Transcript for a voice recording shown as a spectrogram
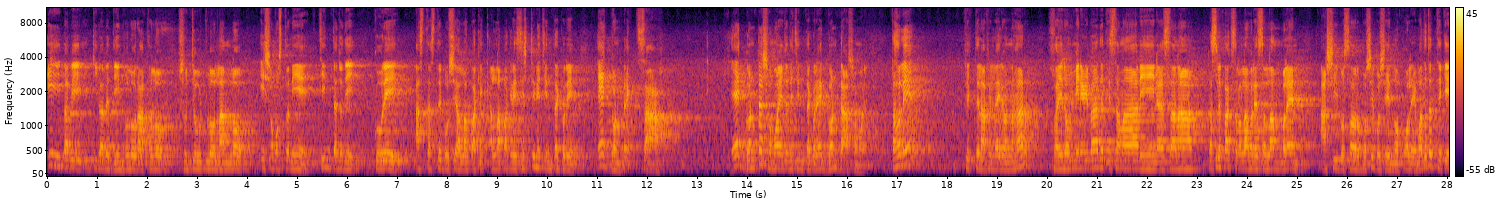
এইভাবে কীভাবে দিন হলো, রাত হলো, সূর্য উঠল, নামলো এই সমস্ত নিয়ে চিন্তা যদি করে আস্তে আস্তে বসে আল্লাহ পাকে, আল্লাহ পাকের এই সৃষ্টি নিয়ে চিন্তা করে, এক ঘণ্টা, এক চা, এক ঘণ্টা সময় যদি চিন্তা করে, এক ঘণ্টা সময়, তাহলে ফিকতেলাফিল্লাইল অন্নাহার ইবাদাতি পাক বলেন, আশি বছর বসে বসে নফল এবাদতের থেকে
